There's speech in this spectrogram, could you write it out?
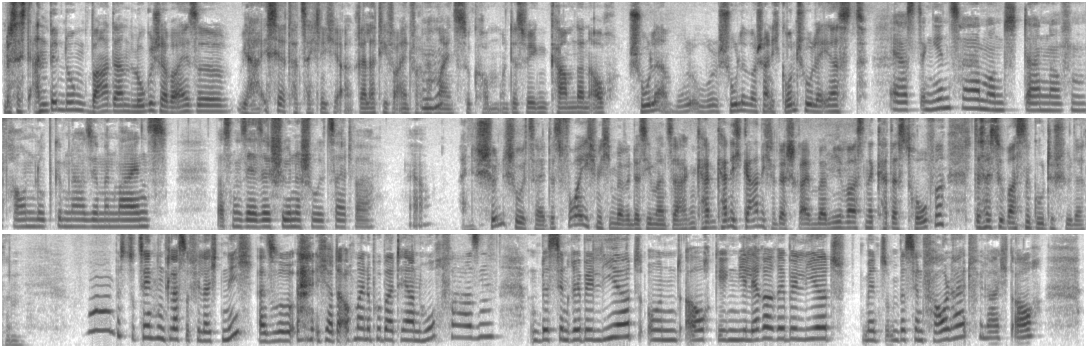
Und das heißt, Anbindung war dann logischerweise, ja, ist ja tatsächlich relativ einfach nach mhm. Mainz zu kommen. Und deswegen kam dann auch Schule, Schule wahrscheinlich Grundschule erst. Erst in Ginsheim und dann auf dem Frauenlob-Gymnasium in Mainz, was eine sehr, sehr schöne Schulzeit war. Ja. Eine schöne Schulzeit, das freue ich mich immer, wenn das jemand sagen kann. Kann ich gar nicht unterschreiben. Bei mir war es eine Katastrophe. Das heißt, du warst eine gute Schülerin bis zur 10. Klasse vielleicht nicht. Also ich hatte auch meine pubertären Hochphasen, ein bisschen rebelliert und auch gegen die Lehrer rebelliert, mit ein bisschen Faulheit vielleicht auch.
